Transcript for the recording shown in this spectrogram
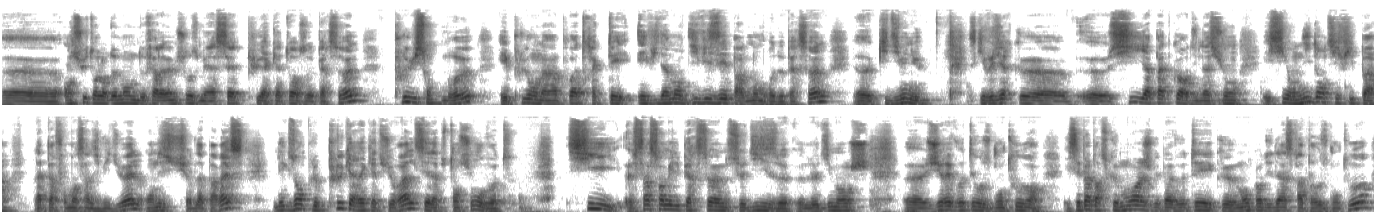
Euh, ensuite, on leur demande de faire la même chose mais à 7 puis à 14 personnes plus ils sont nombreux et plus on a un poids tracté évidemment divisé par le nombre de personnes euh, qui diminue. Ce qui veut dire que euh, euh, s'il n'y a pas de coordination et si on n'identifie pas la performance individuelle, on est sur de la paresse. L'exemple le plus caricatural, c'est l'abstention au vote. Si 500 000 personnes se disent le dimanche, j'irai voter au second tour, et c'est pas parce que moi je vais pas voter que mon candidat sera pas au second tour,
